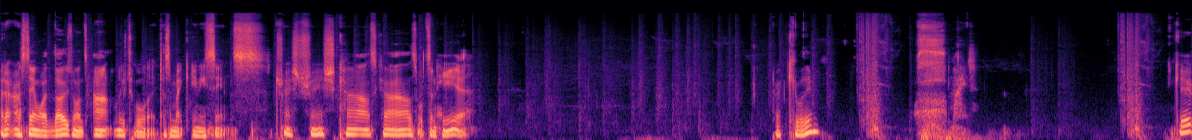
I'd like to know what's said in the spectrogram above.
I don't understand why those ones aren't lootable. That doesn't make any sense. Trash, trash, cars, cars. What's in here? Do I kill them? Oh, mate. Okay.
